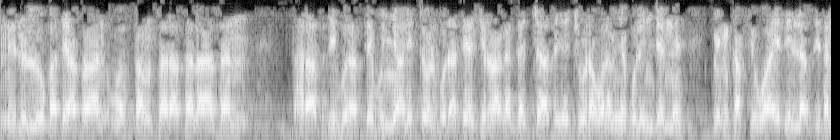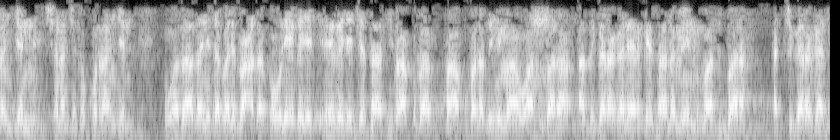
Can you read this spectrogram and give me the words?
للوقة عفان واستنصر ثلاثا. Taraasdii fudhattee funyaanitti ol fudhatee achirraa gaddachaase jechuudha walam yakul hin jenne. Min kaffi waa'idin labsii tana hin jenne shanacha tokkorraa hin jenne. Wazaadani dabale bacda qawli eega jecha isaatii faaqbala bihimaa waasbara as garagalee harka isaa lameen waasbara achi garagale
